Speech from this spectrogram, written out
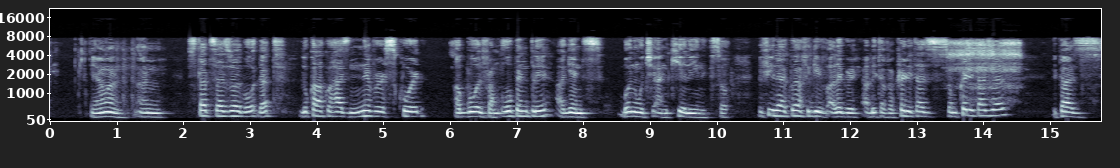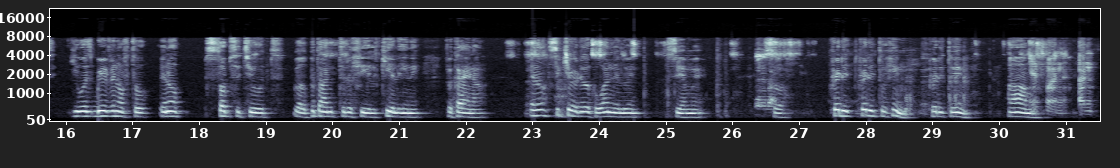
Yeah, man. And stats as well about that. Lukaku has never scored a goal from open play against Bonucci and Chiellini. So we feel like we have to give Allegri a bit of a credit as some credit as well because he was brave enough to, you know, substitute, well, put onto the field Chiellini to kind of, you know, secure the local 1 0 win same way. So credit credit to him. Credit to him. Um, yes, man. And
